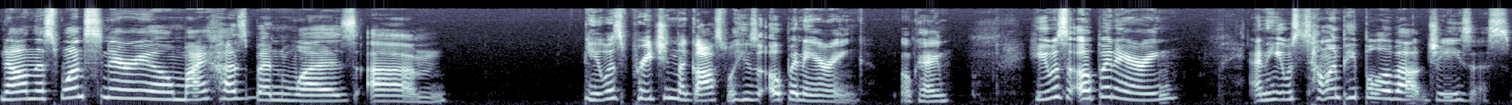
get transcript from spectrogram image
Now, in this one scenario, my husband was um, he was preaching the gospel. He was open airing. Okay, he was open airing, and he was telling people about Jesus.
